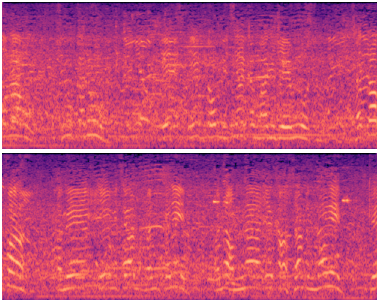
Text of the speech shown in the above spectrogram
બોલાવું, શું કરવું એ એ બહુ વિચાર કરવાની જે એવું હતું. છતાં પણ અમે એ વિચાર બંધ કરી અને અમને એક આશા બંધાવી કે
